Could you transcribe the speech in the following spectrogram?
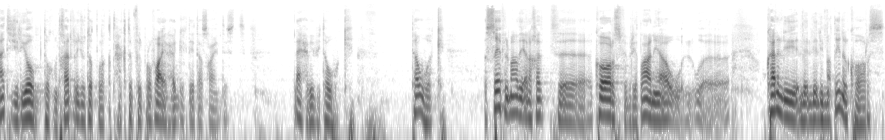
ما تجي اليوم توك متخرج وتطلق تكتب في ال profile حقك data scientist لا يا حبيبي توك. توك. الصيف الماضي أنا أخذت آه، course في بريطانيا وكان اللي اللي معطينا الكورس.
